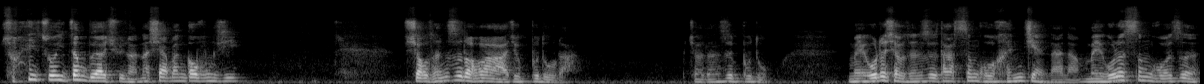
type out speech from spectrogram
所以所以真不要去了。那下班高峰期，小城市的话就不堵了，小城市不堵。美国的小城市，它生活很简单的。美国的生活是，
